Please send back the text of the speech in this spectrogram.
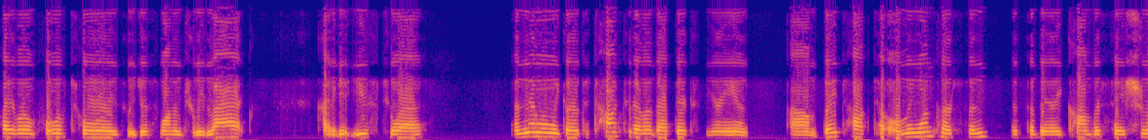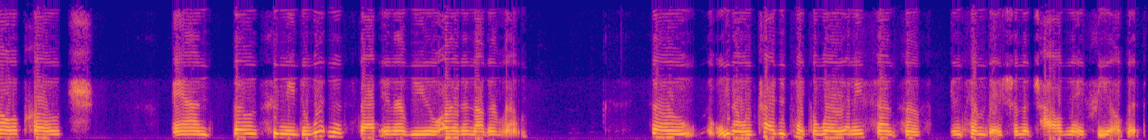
playroom full of toys. We just want them to relax, kind of get used to us. And then when we go to talk to them about their experience, um, they talk to only one person. It's a very conversational approach. And those who need to witness that interview are in another room. So, you know, we've tried to take away any sense of intimidation the child may feel that,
